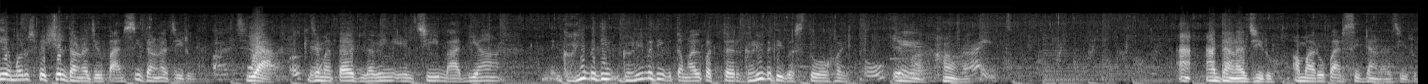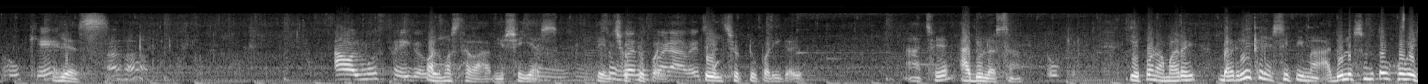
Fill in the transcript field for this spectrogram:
એ અમારું સ્પેશિયલ ધાણા જીરું પારસી ધાણા જીરું. યા જેમાં તજ લવિંગ એલચી બાદિયા ઘણી બધી ઘણી બધી તમાલપત્તર ઘણી બધી વસ્તુઓ હોય. એમાં હા. આ આ ધાણા જીરું અમારું પારસી ધાણા જીરું. ઓકે યસ આ ઓલમોસ્ટ થઈ ગયું. ઓલમોસ્ટ થવા આવ્યું છે યસ તેલ છૂટું પણ પડી તેલ છૂટું પડી ગયું. આ છે આદુ લસણ. એ પણ અમારે દરેક રેસીપીમાં આદુ લસણ તો હોય જ.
